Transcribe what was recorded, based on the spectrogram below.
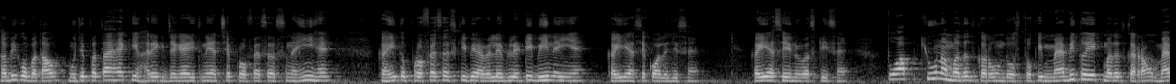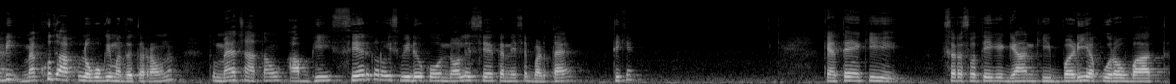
सभी को बताओ। मुझे पता है कि हर एक जगह इतने अच्छे प्रोफेसर्स नहीं हैं। कहीं तो प्रोफेसर्स की भी अवेलेबिलिटी भी नहीं है। कई ऐसे कॉलेजेस हैं, कई ऐसे यूनिवर्सिटीज़ हैं। तो आप क्यों ना मदद करो उन दोस्तों की? मैं भी तो एक मदद कर रहा हूँ। मैं भी, मैं खुद आप लोगों की मदद कर रहा हूँ ना। तो मैं चाहता हूँ आप भी शेयर करो इस वीडियो को। नॉलेज शेयर करने से बढ़ता है, ठीक है? कहते हैं कि सरस्वती के ज्ञान की बड़ी अपूर्व बात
